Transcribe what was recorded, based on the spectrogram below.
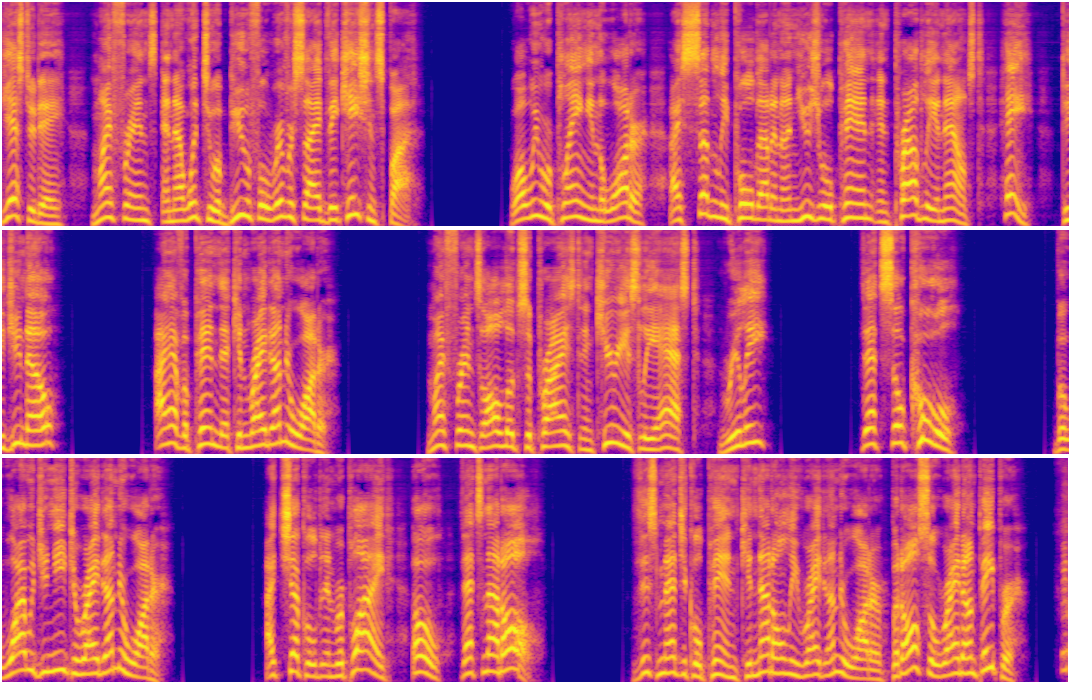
Yesterday, my friends and I went to a beautiful riverside vacation spot. While we were playing in the water, I suddenly pulled out an unusual pen and proudly announced, Hey, did you know? I have a pen that can write underwater. My friends all looked surprised and curiously asked, Really? That's so cool! But why would you need to write underwater? I chuckled and replied, Oh, that's not all. This magical pen can not only write underwater, but also write on paper.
